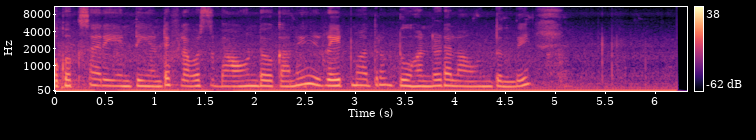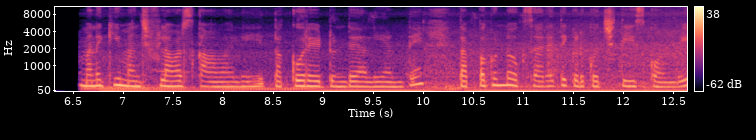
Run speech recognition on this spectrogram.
ఒక్కొక్కసారి ఏంటి అంటే ఫ్లవర్స్ బాగుండవు కానీ రేట్ మాత్రం టూ హండ్రెడ్ అలా ఉంటుంది. మనకి మంచి ఫ్లవర్స్ కావాలి తక్కువ రేట్ ఉండాలి అంటే తప్పకుండా ఒకసారి అయితే ఇక్కడికి వచ్చి తీసుకోండి.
